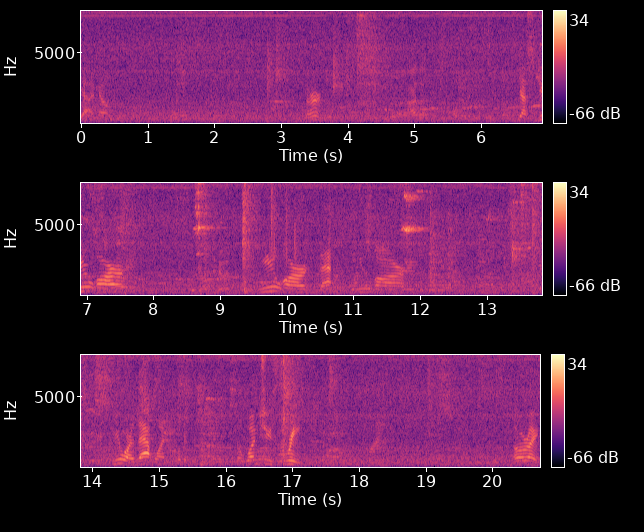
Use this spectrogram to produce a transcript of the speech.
Yeah, I know. Third. Yes, you are. You are that. You are. You are that one. So one, two, three. All right.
